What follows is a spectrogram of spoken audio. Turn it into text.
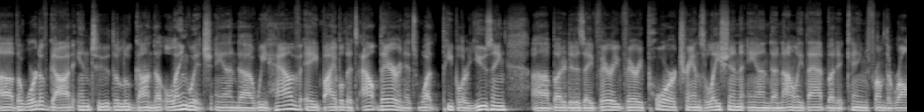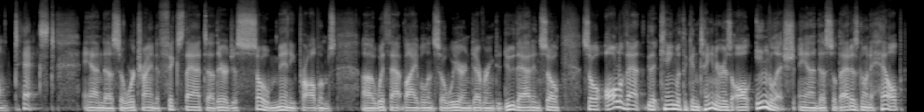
uh, the Word of God into the Luganda language. And uh, we have a Bible that's out there and it's what people are using, uh, but it is a very, very poor translation. And not only that, but it came from the the wrong text. And uh, so we're trying to fix that. Uh, there are just so many problems uh, with that Bible, and so we are endeavoring to do that. And so, so all of that that came with the container is all English, and uh, so that is going to help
